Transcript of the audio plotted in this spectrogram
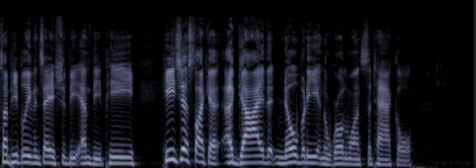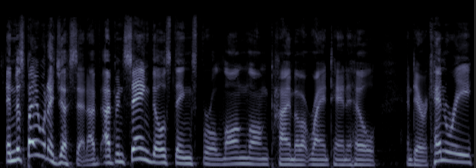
Some people even say he should be MVP. He's just like a, a guy that nobody in the world wants to tackle. And despite what I just said, I've, I've been saying those things for a long, long time about Ryan Tannehill and Derrick Henry.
